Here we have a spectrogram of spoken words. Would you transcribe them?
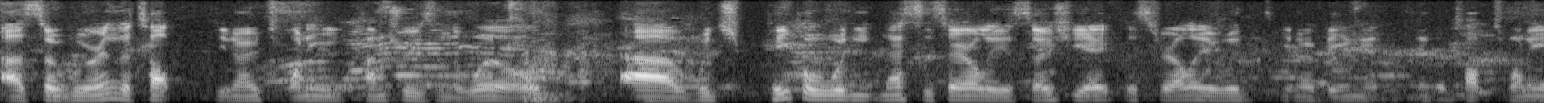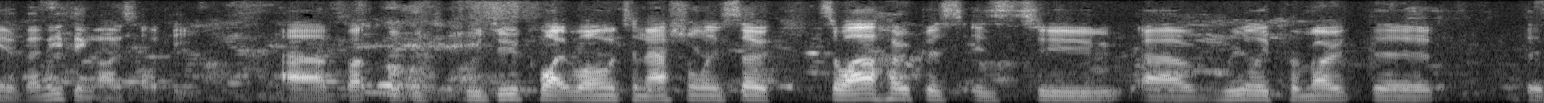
Uh, so we're in the top, you know, 20 countries in the world, uh, which people wouldn't necessarily associate Australia with, you know, being in the top 20 of anything ice hockey. Uh, but, but we, we, do quite well internationally. So so our hope is, is to uh, really promote the, the,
